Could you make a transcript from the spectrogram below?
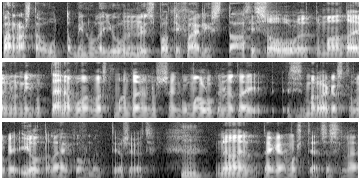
parasta uutta minulle juuri mm. nyt Spotify-listaa. Siis se on hullu juttu. Mä oon tajunnut niin kuin tänä vuonna vasta, mä oon tajunnut sen, kun mä oon lukenut jotain, siis mä rakastan lukea iltalehen kommenttiosioita. Mm. Ne aina tekee musta, tiedätkö, sillä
